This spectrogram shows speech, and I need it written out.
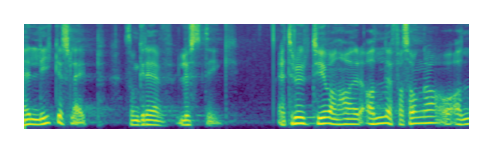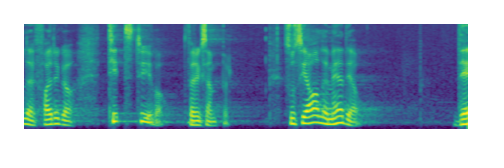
er like sleip som grev Lustig. Jeg tror tyvene har alle fasonger og alle farger. Tidstyver, f.eks. Sosiale medier. Det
